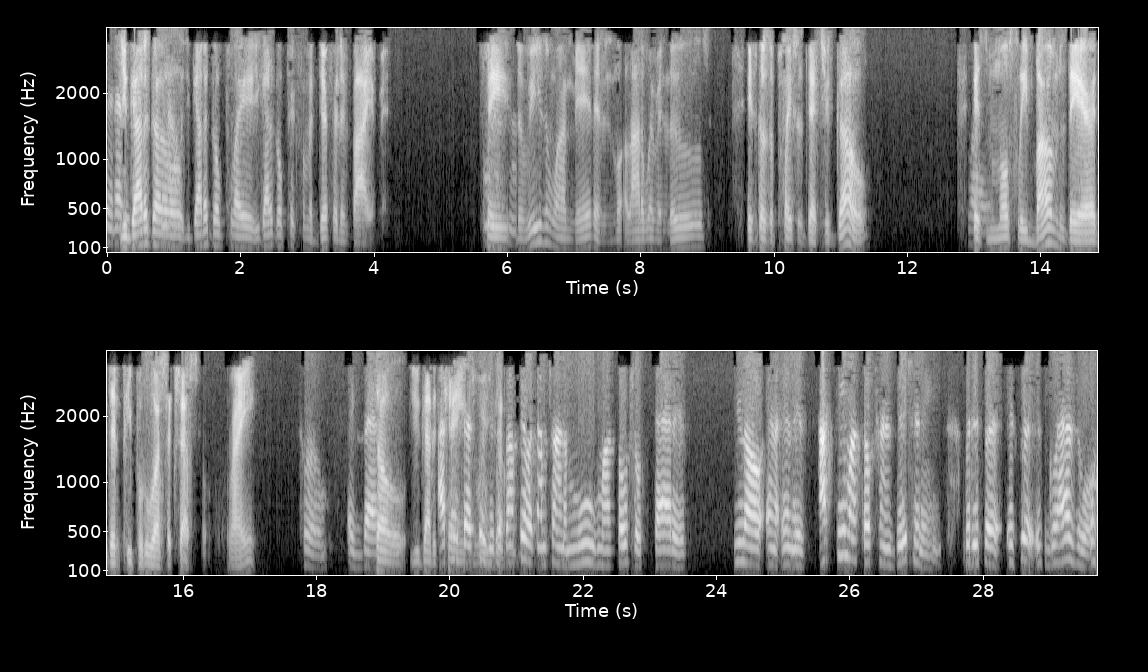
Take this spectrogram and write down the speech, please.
and. You gotta go. know. You gotta go play. You gotta go pick from a different environment. See, Mhm. the reason why men and a lot of women lose is because the places that you go, it's mostly bums there than people who are successful, right? True. Exactly. So you got to change. I think that's too because go. I feel like I'm trying to move my social status, you know, and and it's I see myself transitioning, but it's a it's a it's gradual,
